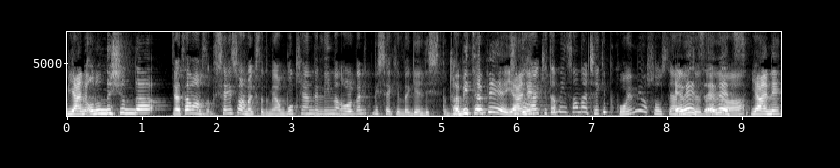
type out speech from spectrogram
yani onun dışında Ya tamam şey sormak istedim yani bu kendiliğinden organik bir şekilde gelişti bu. tabii tabii Çünkü yani her kitabı insanlar çekip koymuyor sosyal Evet medyada evet. ya. Yani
